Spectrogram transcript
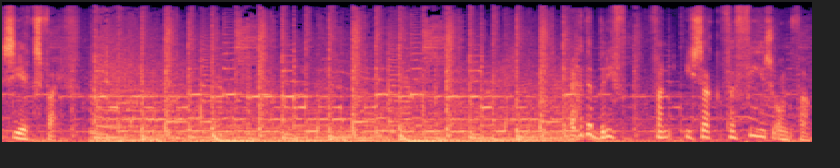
CX-5. Ek het 'n brief van Isak Verviers ontvang.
